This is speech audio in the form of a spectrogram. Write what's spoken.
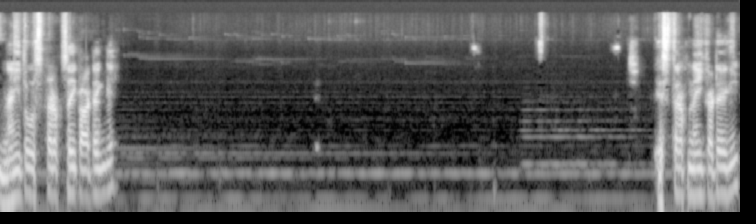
नहीं तो उस तरफ़ से ही काटेंगे। इस तरफ़ नहीं कटेगी।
